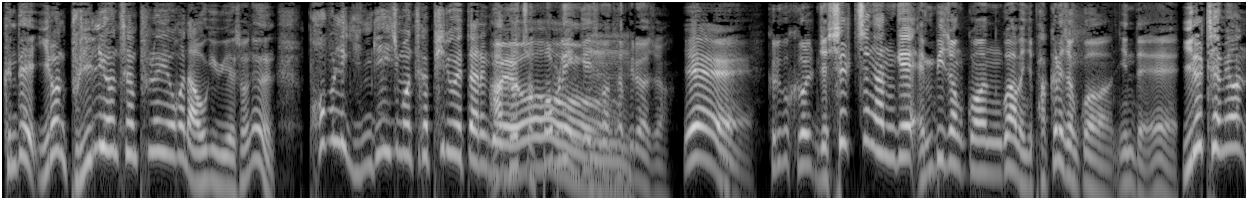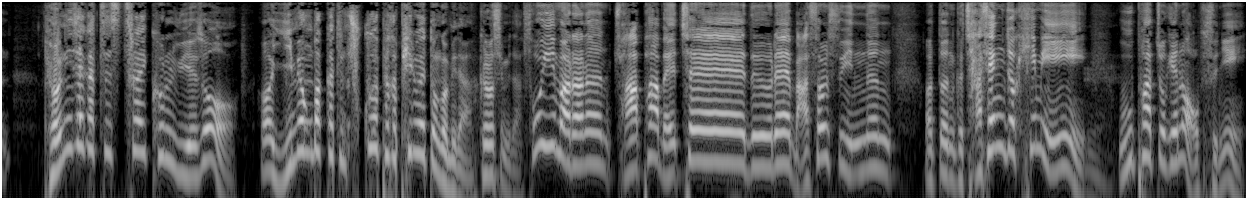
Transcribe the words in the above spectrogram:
근데 이런 brilliant한 플레이어가 나오기 위해서는 public engagement가 필요했다는 아 거예요. 그렇죠. public engagement가 필요하죠. 예. 그리고 그걸 이제 실증한 게 MB 정권과 이제 박근혜 정권인데 이를테면 변이제 같은 스트라이커를 위해서 어, 이명박 같은 축구협회가 필요했던 겁니다. 그렇습니다. 소위 말하는 좌파 매체들에 맞설 수 있는 어떤 그 자생적 힘이 우파 쪽에는 없으니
